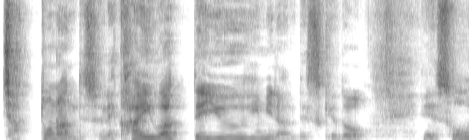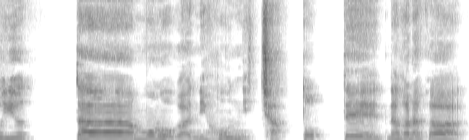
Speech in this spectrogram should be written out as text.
チャットなんですよね。会話っていう意味なんですけど、えー、そういったものが日本にチャットってなかなか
